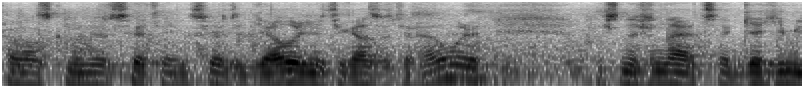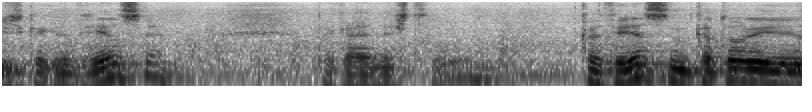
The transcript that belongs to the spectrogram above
Казанском университете, Институте геологии и газовой технологии, значит, начинается геохимическая конференция, такая, значит, конференция, на которой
